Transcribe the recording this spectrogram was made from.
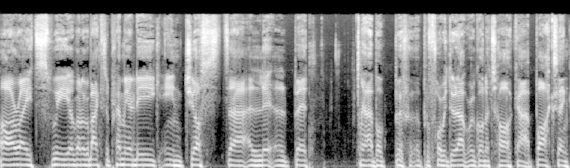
All right, we are going to go back to the Premier League in just uh, a little bit. Uh, but before we do that, we're going to talk uh, boxing.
